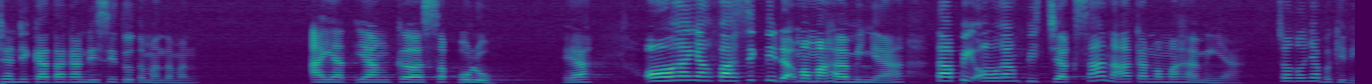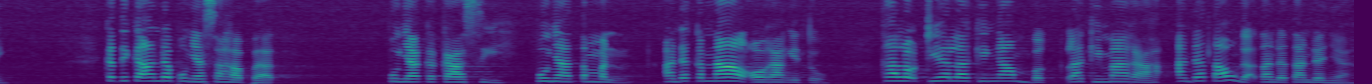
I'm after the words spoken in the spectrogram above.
Dan dikatakan di situ teman-teman. Ayat yang ke-10 ya. Orang yang fasik tidak memahaminya, tapi orang bijaksana akan memahaminya. Contohnya begini. Ketika Anda punya sahabat, punya kekasih, punya teman, Anda kenal orang itu. Kalau dia lagi ngambek, lagi marah, Anda tahu nggak tanda-tandanya?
